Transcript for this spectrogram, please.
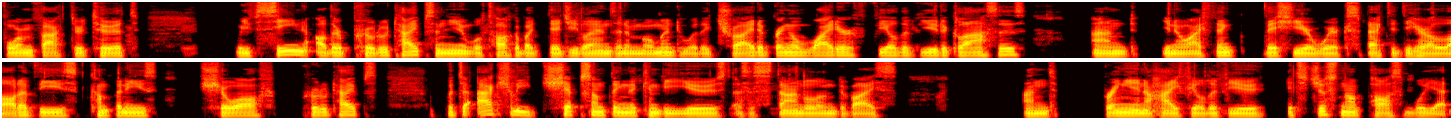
form factor to it. We've seen other prototypes, and you know we'll talk about DigiLens in a moment, where they try to bring a wider field of view to glasses. And you know, I think this year we're expected to hear a lot of these companies show off prototypes, but to actually ship something that can be used as a standalone device and bring in a high field of view, it's just not possible yet.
